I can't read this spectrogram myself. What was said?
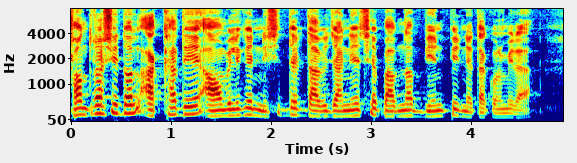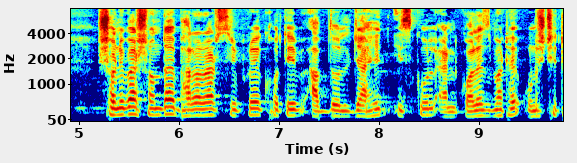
সন্ত্রাসী দল আখ্যা দিয়ে আওয়ামী লীগের নিষিদ্ধের দাবি জানিয়েছে পাবনা বিএনপির নেতাকর্মীরা। শনিবার সন্ধ্যায় ভাড়ারার শ্রীপুরে Khatib Abdul Zahid school and college মাঠে অনুষ্ঠিত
